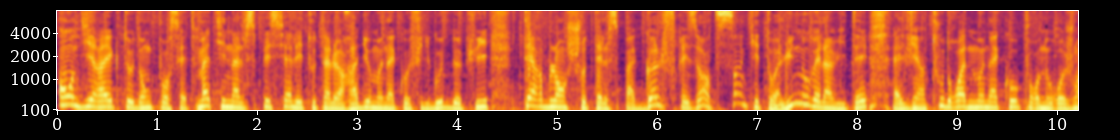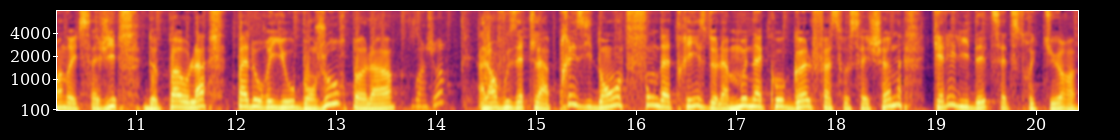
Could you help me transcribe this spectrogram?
en direct donc pour cette matinale spéciale et tout à l'heure Radio Monaco Feel Good depuis Terre Blanche Hotel Spa Golf Resort 5 étoiles. Une nouvelle invitée, elle vient tout droit de Monaco pour nous rejoindre. Il s'agit de Paola Padoriou. Bonjour Paola. Bonjour. Alors vous êtes la présidente fondatrice de la Monaco Golf Association. Quelle est l'idée de cette structure?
